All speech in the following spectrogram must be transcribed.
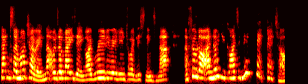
Thanks so much, Owen. That was amazing. I really, really enjoyed listening to that and feel like I know you guys a little bit better.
